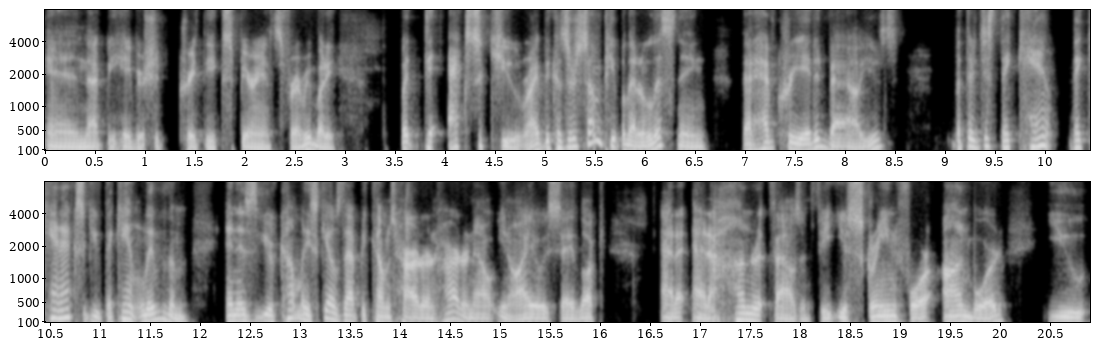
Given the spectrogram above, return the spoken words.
and that behavior should create the experience for everybody. But to execute, right? Because there's some people that are listening that have created values, but they're just they can't they can't execute, they can't live them. And as your company scales, that becomes harder and harder. Now, you know, I always say, look, at a, at a hundred thousand feet, you screen for onboard, you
